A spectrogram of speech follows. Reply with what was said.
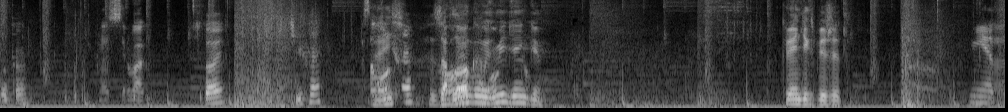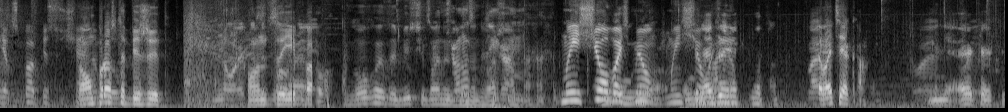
Только. У нас сервак. Стой. Тихо. Найс. Тихо. За Залога блок. возьми деньги. Крендикс бежит. Нет, я в скопе Но случайно он просто был. бежит. Ну, это Он заебал. Лого это бич ебаный на по 2 деньгам? шага. Мы еще возьмем, мы еще возьмем. Давайте эко. Мне эко, эко.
